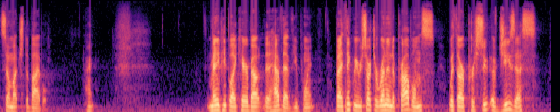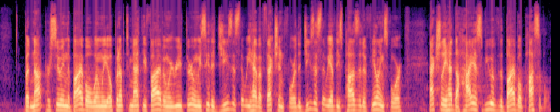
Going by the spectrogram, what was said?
so much the Bible. Right? Many people I care about that have that viewpoint, but I think we start to run into problems with our pursuit of Jesus but not pursuing the Bible when we open up to Matthew 5 and we read through and we see the Jesus that we have affection for, the Jesus that we have these positive feelings for, actually had the highest view of the Bible possible.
